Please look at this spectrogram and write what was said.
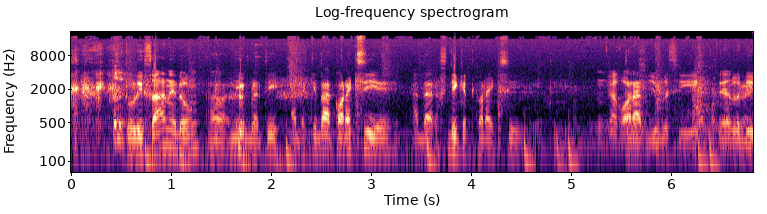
tulisannya dong Oh, ini berarti ada kita koreksi ya, ada sedikit koreksi berarti. nggak koreksi juga sih maksudnya lebih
